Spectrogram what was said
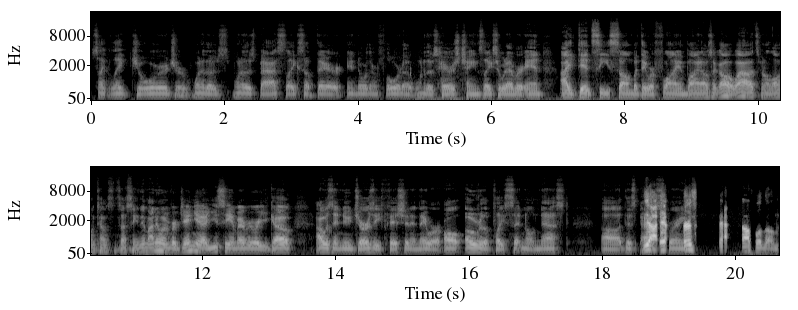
it's like Lake George or one of those one of those bass lakes up there in northern Florida, one of those Harris Chains lakes or whatever. And I did see some, but they were flying by, and I was like, oh wow, it's been a long time since I've seen them. I know in Virginia you see them everywhere you go. I was in New Jersey fishing, and they were all over the place sitting on nest uh, this past yeah, spring. Yeah, there's up of them.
